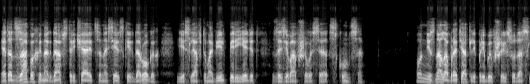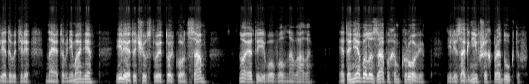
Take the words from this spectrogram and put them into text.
Этот запах иногда встречается на сельских дорогах, если автомобиль переедет зазевавшегося скунса. Он не знал, обратят ли прибывшие сюда следователи на это внимание, или это чувствует только он сам, но это его волновало. Это не было запахом крови, или загнивших продуктов,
